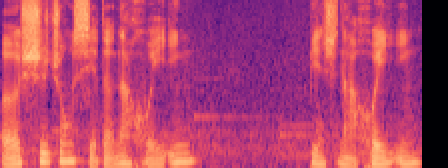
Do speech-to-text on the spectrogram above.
而诗中写的那回音。便是那徽音。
